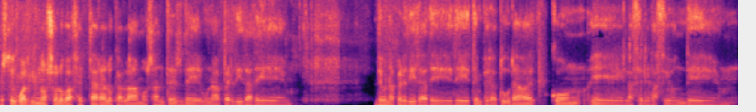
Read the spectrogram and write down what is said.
Esto igual no solo va a afectar a lo que hablábamos antes de una pérdida de, de una pérdida de, temperatura con eh, la aceleración de,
